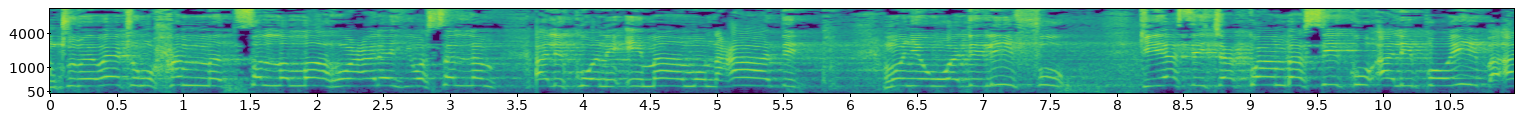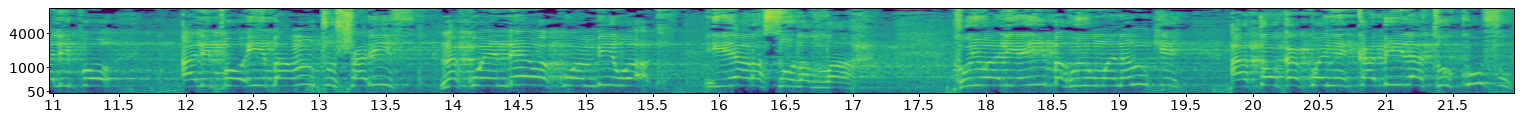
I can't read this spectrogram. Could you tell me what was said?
mtume wetu Muhammad sallallahu alayhi wasallam alikuwa ni imamun adil mwenye uadilifu kiasi cha kwamba siku alipoiba alipo alipoiba mtu sharifu na kuendewa kuambiwa ya rasulullah huyu aliyeiba huyu mwanamke atoka kwenye kabila tukufu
